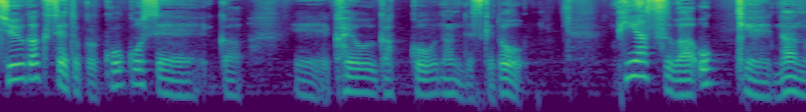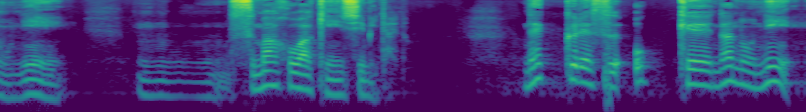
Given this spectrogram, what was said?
中学生とか高校生が、えー通う学校なんですけど、ピアスは OK なのに、スマホは禁止みたいな。ネックレス OK なのに、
